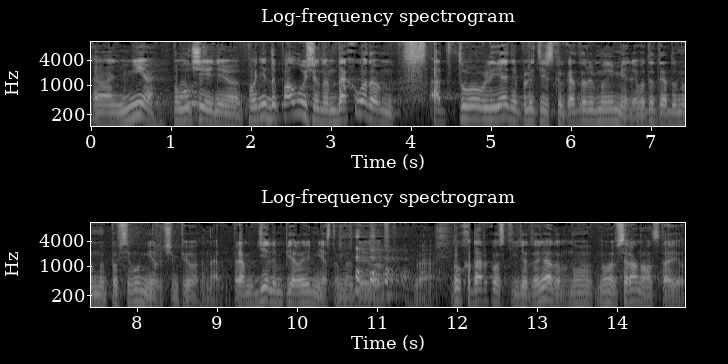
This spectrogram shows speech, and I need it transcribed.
не получению, по недополученным доходам от того влияния политического, которое мы имели. Вот это, я думаю, мы по всему миру чемпионы, наверное. Прям делим первое место мы с Березовским. Да. Ну, Ходорковский где-то рядом, но, но все равно отстает.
